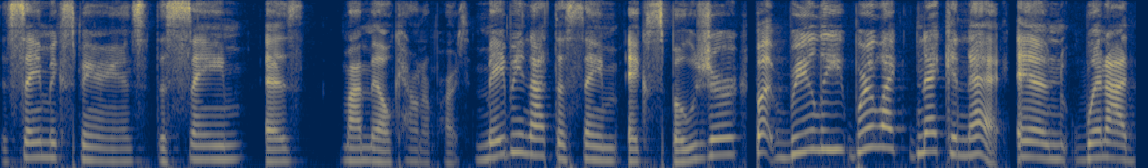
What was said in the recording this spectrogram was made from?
the same experience, the same as my male counterparts. Maybe not the same exposure, but really we're like neck and neck. And when I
